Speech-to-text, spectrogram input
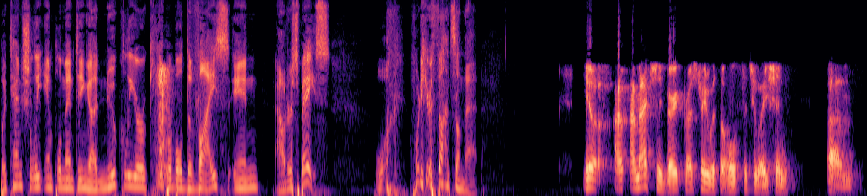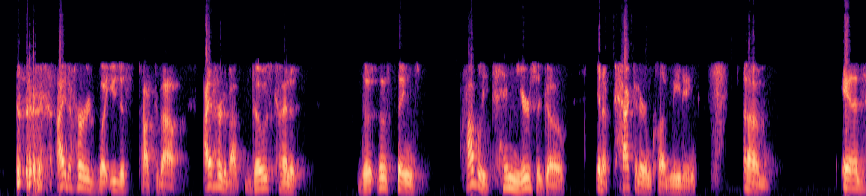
potentially implementing a nuclear capable device in outer space. What are your thoughts on that? You know, I'm actually very frustrated with the whole situation. Um, I'd heard what you just talked about. I'd heard about those kind of those, those things probably 10 years ago in a Pachyderm Club meeting. Um, and,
